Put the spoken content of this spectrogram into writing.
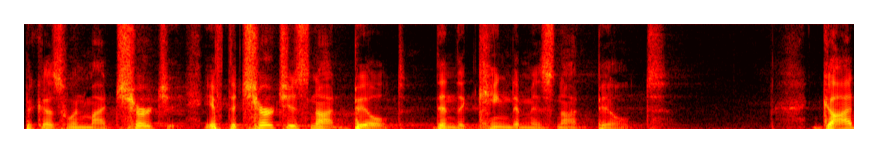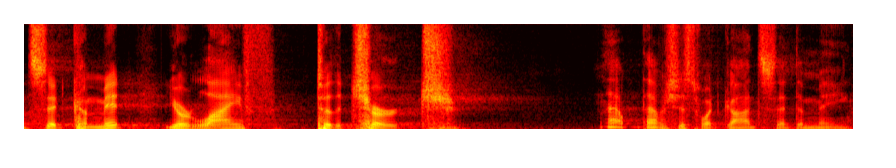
Because when my church, if the church is not built, then the kingdom is not built. God said, commit your life to the church. That, that was just what God said to me.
